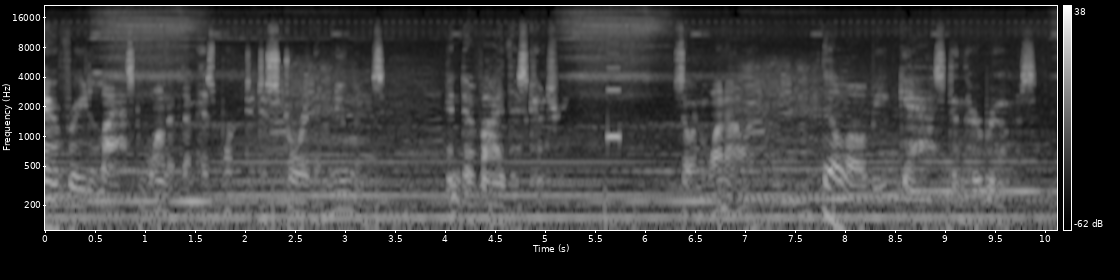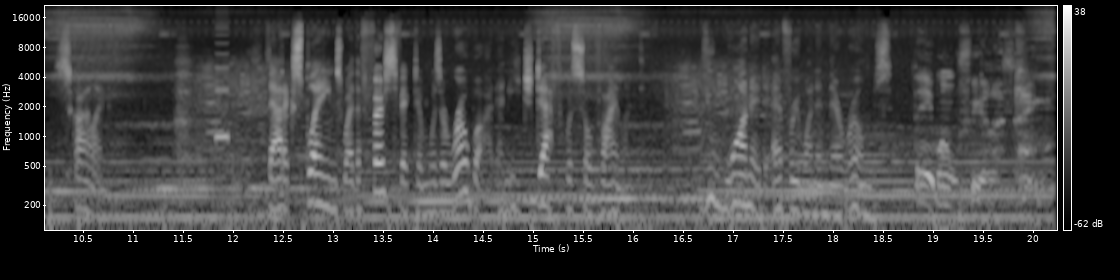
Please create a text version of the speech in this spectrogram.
Every last one of them has worked to destroy the Newmans and divide this country. So in one hour, they'll all be gassed in their rooms. Scarlet. That explains why the first victim was a robot and each death was so violent. You wanted everyone in their rooms. They won't feel a thing.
